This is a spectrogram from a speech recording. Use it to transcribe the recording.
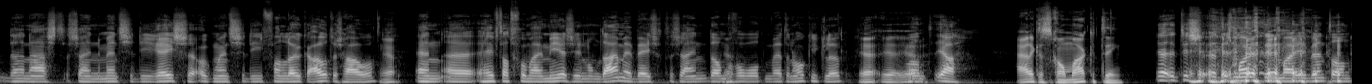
daarnaast zijn de mensen die racen ook mensen die van leuke auto's houden. En heeft dat voor mij meer zin om daarmee bezig te zijn dan bijvoorbeeld met een hockeyclub. Ja, ja, ja. Want ja, Eigenlijk is het gewoon marketing. Ja, het is, het is marketing, maar je bent dan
